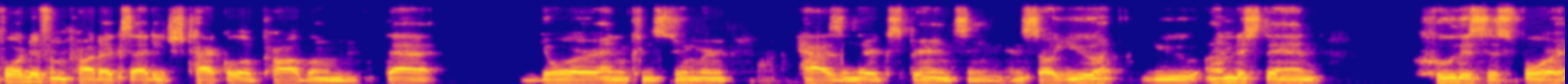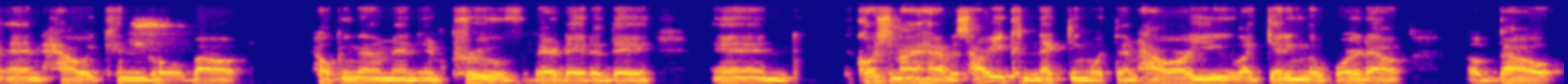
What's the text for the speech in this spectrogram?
four different products that each tackle a problem that your end consumer has and they're experiencing and so you you understand who this is for and how it can go about helping them and improve their day to day and the question i have is how are you connecting with them how are you like getting the word out about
